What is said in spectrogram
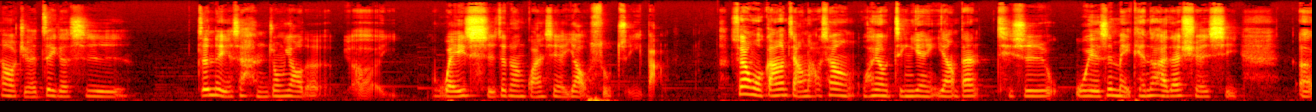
那我觉得这个是真的也是很重要的，呃，维持这段关系的要素之一吧。虽然我刚刚讲的好像我很有经验一样，但其实我也是每天都还在学习，呃，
